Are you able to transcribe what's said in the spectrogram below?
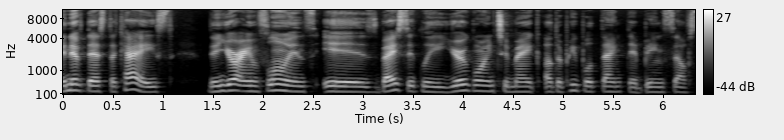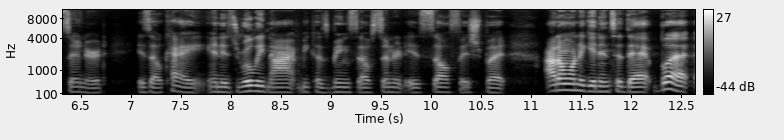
And if that's the case, then your influence is basically you're going to make other people think that being self centered is okay. And it's really not because being self centered is selfish. But I don't want to get into that. But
